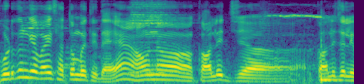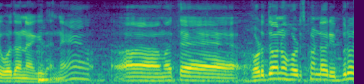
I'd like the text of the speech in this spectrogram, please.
ಹುಡುಗನಿಗೆ ವಯಸ್ಸು ಹತ್ತೊಂಬತ್ತಿದೆ ಅವನು ಕಾಲೇಜ್ ಕಾಲೇಜಲ್ಲಿ ಓದೋನಾಗಿದ್ದಾನೆ. ಮತ್ತು ಹೊಡೆದವನು ಹೊಡೆಸ್ಕೊಂಡವ್ರು ಇಬ್ಬರೂ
